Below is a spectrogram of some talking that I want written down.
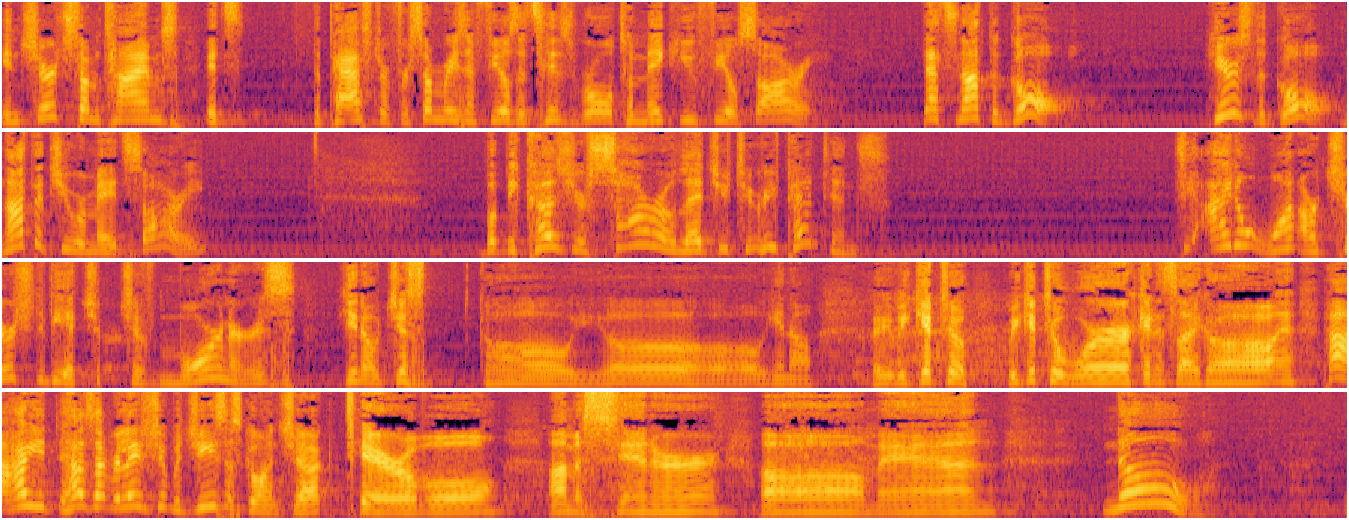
in church sometimes it's the pastor, for some reason, feels it's his role to make you feel sorry. That's not the goal. Here's the goal not that you were made sorry, but because your sorrow led you to repentance. See, I don't want our church to be a church of mourners, you know, just go, yo, you know. We get to we get to work and it's like, oh, how, how you, how's that relationship with Jesus going, Chuck? Terrible. I'm a sinner. Oh man. No.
